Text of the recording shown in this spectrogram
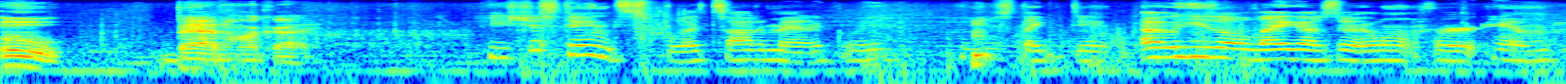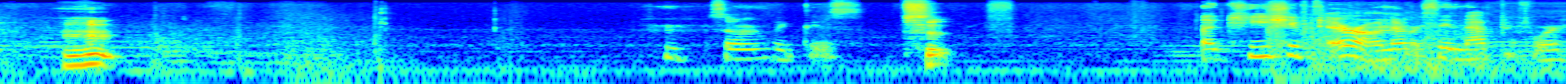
Oh, bad Hawkeye. He's just doing splits automatically. He's just like doing. Oh, he's all Lego, so it won't hurt him. Mm hmm. Something like this. A key-shaped arrow. I've never seen that before.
